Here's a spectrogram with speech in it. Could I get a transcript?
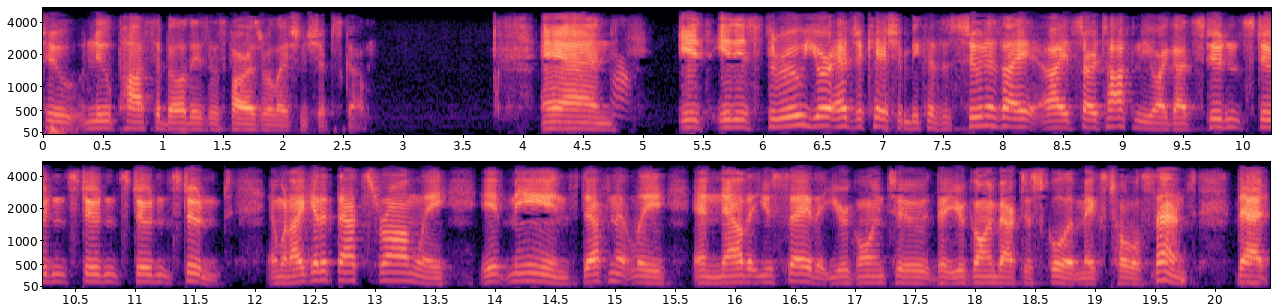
to new possibilities as far as relationships go. And it it is through your education because as soon as I I started talking to you, I got student, student, student, student, student, and when I get it that strongly, it means definitely. And now that you say that you're going to that you're going back to school, it makes total sense that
